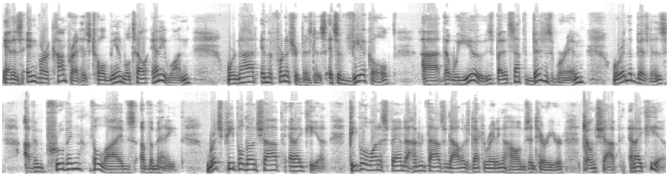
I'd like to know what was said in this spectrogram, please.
And as Ingvar Kamprad has told me, and will tell anyone, we're not in the furniture business. It's a vehicle uh, that we use, but it's not the business we're in. We're in the business of improving the lives of the many. Rich people don't shop at IKEA. People who want to spend $100,000 decorating a home's interior don't shop at IKEA.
